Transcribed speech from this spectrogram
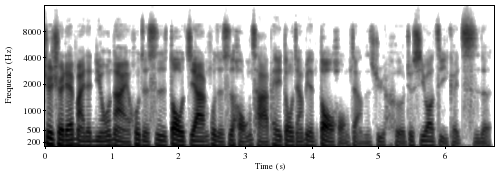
去全联买的牛奶或者是豆浆或者是红茶配豆浆变成豆红这样子去喝，就希望自己可以吃的。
